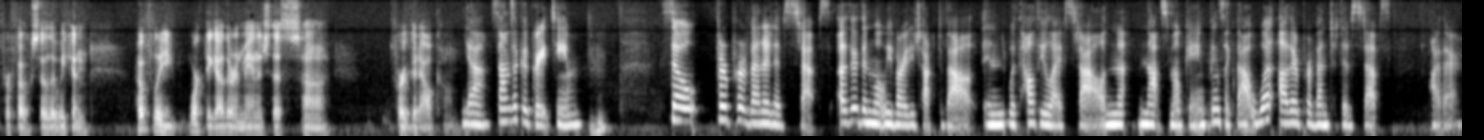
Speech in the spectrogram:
for folks so that we can hopefully work together and manage this uh, for a good outcome. Yeah, sounds like a great team. Mm-hmm. So for preventative steps other than what we've already talked about and with healthy lifestyle n- not smoking things like that what other preventative steps are there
